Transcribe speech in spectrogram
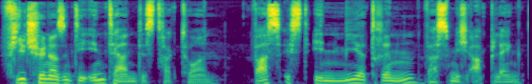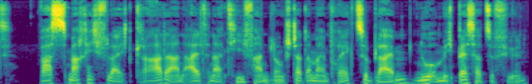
Viel schöner sind die internen Distraktoren. Was ist in mir drin, was mich ablenkt? Was mache ich vielleicht gerade an Alternativhandlungen, statt an meinem Projekt zu bleiben, nur um mich besser zu fühlen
